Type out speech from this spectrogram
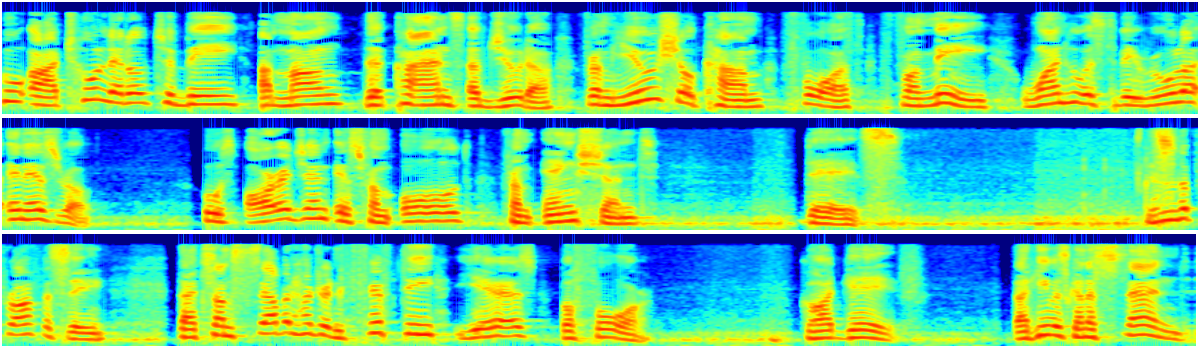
who are too little to be among the clans of Judah, from you shall come forth for me one who is to be ruler in Israel, whose origin is from old, from ancient days. This is the prophecy that some 750 years before God gave that he was going to send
